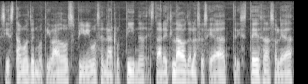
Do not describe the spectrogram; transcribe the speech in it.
si estamos desmotivados, vivimos en la rutina, estar aislados de la sociedad, tristeza, soledad,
